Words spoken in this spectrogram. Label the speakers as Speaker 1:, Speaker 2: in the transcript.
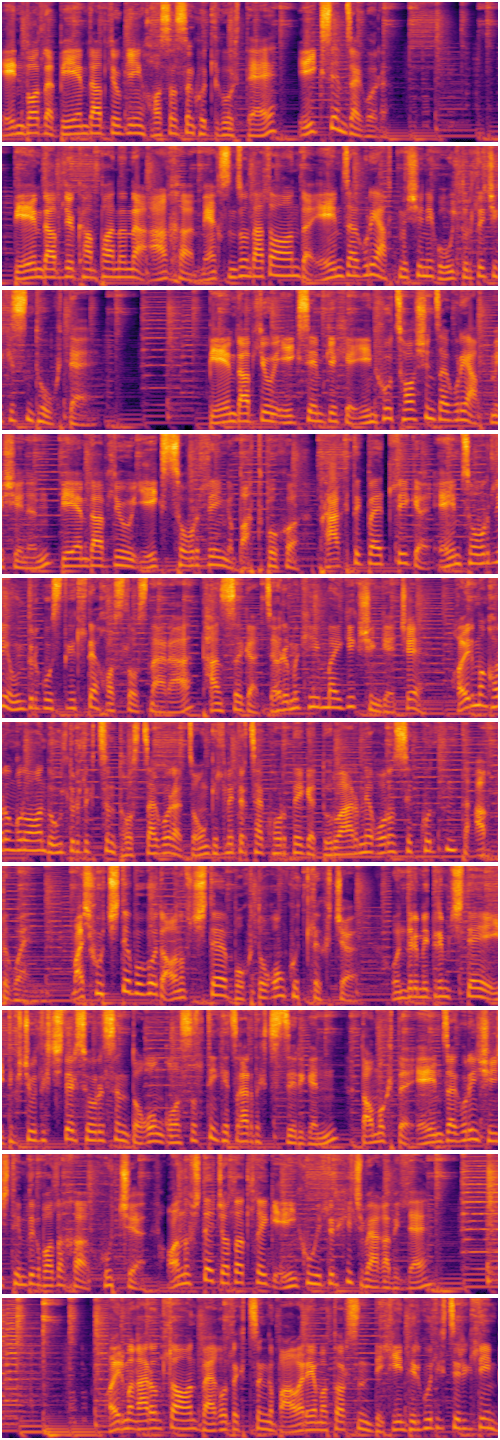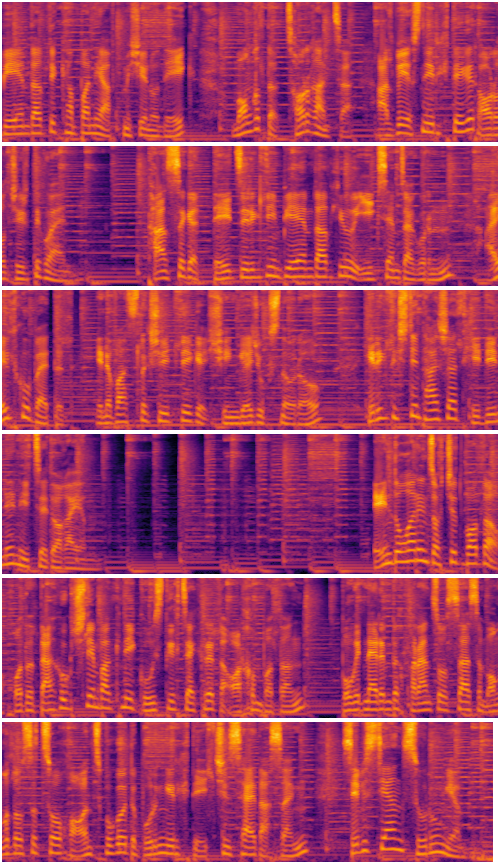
Speaker 1: Энэ бол BMW-гийн хосолсон хөдөлгүүртэй XM загвар. BMW компани нь анх 1970 онд M загварын автомашиныг үйлдвэрлэж эхэлсэн төвөгтэй. BMW XM гэх энэхүү цоошин загварын автомашин нь BMW X цувралын бат бөх практик байдлыг M цувралын өндөр гүйцэтгэлтэй хослуулснараа тансаг зоримог хэв маягийг шингээжээ. 2023 онд үйлдвэрлэгдсэн тус загвар 100 км цаг хурдыг 4.3 секундэд авдаг байна. Маш хүчтэй бөгөөд оновчтой бүх дугуун хөтлөгч Өндөр мэдрэмжтэй идэвхжүүлэгчдэр суурилсан дугуун гулсалтын хязгаарлагдц зэрэг нь домогт эм загварын шинж тэмдэг болох хүч оновчтой жолоодлогыг энхүү илэрхийлж байгаа билээ. 2017 онд байгуулагдсан Bavaria Motors нь дэлхийн тэргүүлэх зэрэглэлийн BMW компани автомашинуудыг Монголд цор ганц албан ёсны эрхтэйгээр оруулж ирдэг байна. Тансаг дээд зэрэглэлийн BMW XM загвар нь аюулгүй байдал инновацлог шийдлийг шингээж өгснөөрөө хэрэглэгчдийн таашаал хэдийнэ нийцээд байгаа юм. Энэ дугаарын зочид бол худалдаа хөгжлийн банкны гүйцэтгэх захирал Орхон болон бүгд найрамдах Франц улсаас Монгол улсад суух онц бөгөөд бүрэн эрхт элчин сайд асан Себастьян Сүрүн юм.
